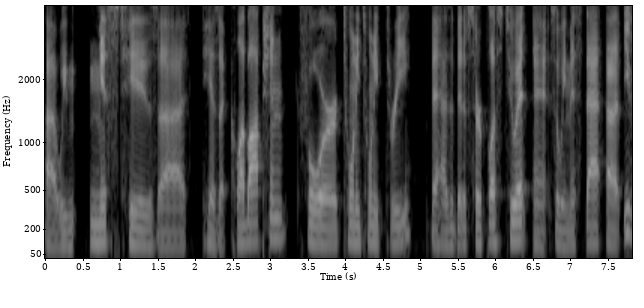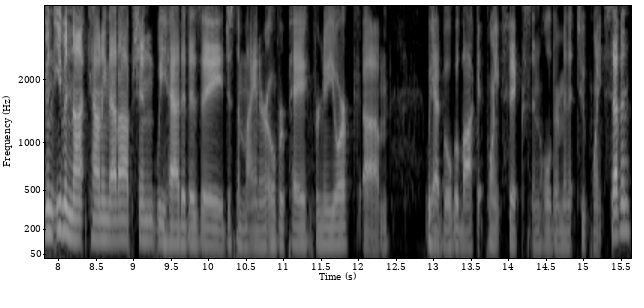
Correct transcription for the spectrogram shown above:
Uh, we missed his uh, he has a club option for 2023 that has a bit of surplus to it, and so we missed that. Uh, even even not counting that option, we had it as a just a minor overpay for New York. Um, we had Vogelbach at 0.6 and Holderman at 2.7.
